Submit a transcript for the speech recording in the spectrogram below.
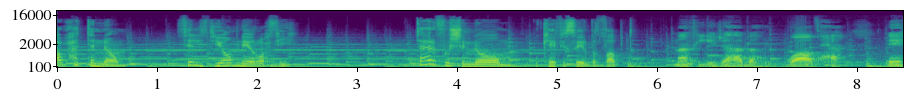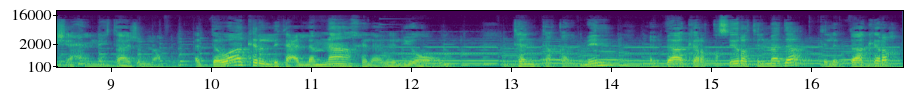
أو حتى النوم. ثلث يومنا يروح فيه. تعرف وش النوم وكيف يصير بالضبط؟ ما في إجابة واضحة ليش إحنا نحتاج النوم. الذواكر اللي تعلمناها خلال اليوم تنتقل من الذاكرة قصيرة المدى إلى الذاكرة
